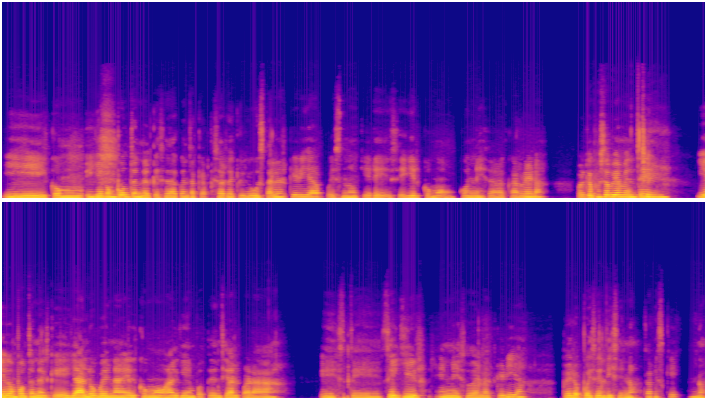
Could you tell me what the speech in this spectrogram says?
y, com- y llega un punto en el que se da cuenta que a pesar de que le gusta la arquería, pues no quiere seguir como con esa carrera, porque pues obviamente Sí. Llega un punto en el que ya lo ven a él como alguien potencial para este seguir en eso de la arquería, pero pues él dice, "No, ¿sabes qué? No."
